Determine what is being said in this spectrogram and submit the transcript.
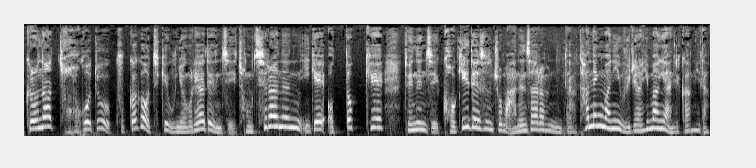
그러나 적어도 국가가 어떻게 운영을 해야 되는지 정치라는 이게 어떻게 되는지 거기에 대해서는 좀 아는 사람입니다. 탄핵만이 유일한 희망이 아닐까 합니다.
